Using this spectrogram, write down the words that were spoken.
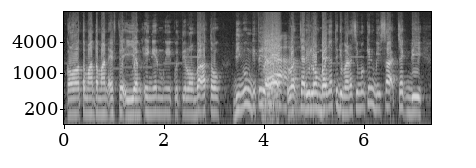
kalau teman-teman FTI yang ingin mengikuti lomba atau bingung gitu ya, Iya. lo cari lombanya tuh di mana sih? Mungkin bisa cek di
